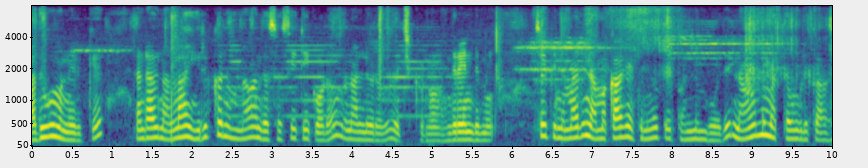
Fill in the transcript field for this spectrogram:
அதுவும் ஒன்று இருக்குது ரெண்டாவது நல்லா இருக்கணும்னா அந்த சொசைட்டி கூட ஒரு நல்லுறவு வச்சுக்கணும். இந்த ரெண்டுமே. ஸோ இப்போ இந்த மாதிரி நமக்காக எத்தனையோ பேர் பண்ணும்போது நானும் மற்றவங்களுக்காக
